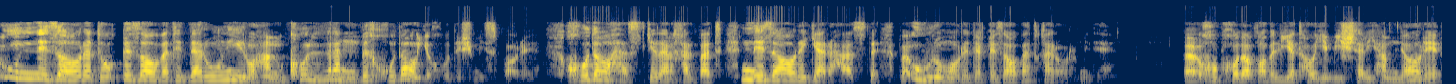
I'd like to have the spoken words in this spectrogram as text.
اون نظارت و قضاوت درونی رو هم کلا به خدای خودش میسپاره. خدا هست که در خلوت نظارگر هست و او رو مورد قضاوت قرار میده. خب خدا قابلیت های بیشتری هم داره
